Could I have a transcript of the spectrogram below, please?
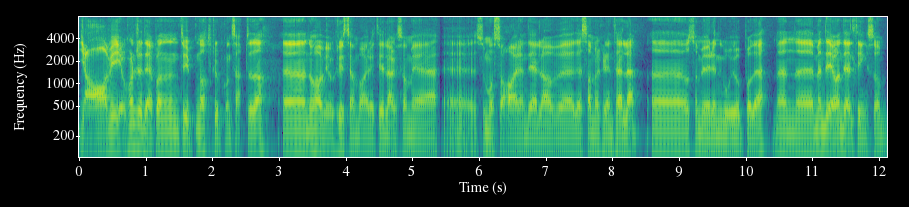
Ja, vi er jo kanskje det på en type nattklubbkonseptet. da. Eh, nå har vi jo Christian Bar i tillegg, som, er, eh, som, også har en del av eh, det samme klientellet, eh, og som gjør en god jobb på det. Men, men, det er jo en del ting som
